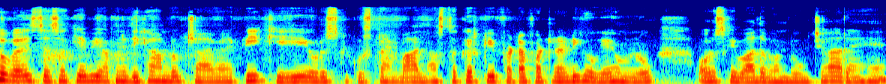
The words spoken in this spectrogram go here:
तो गैस जैसा कि अभी आपने देखा हम लोग चाय वाय पी के और उसके कुछ टाइम बाद नाश्ता करके फटाफट रेडी हो गए हम लोग और उसके बाद अब हम लोग जा रहे हैं।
